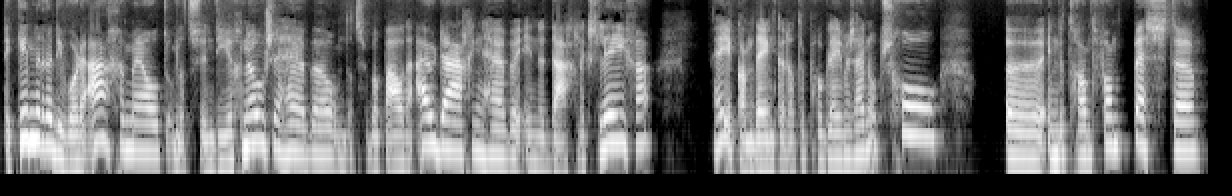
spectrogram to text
De kinderen die worden aangemeld omdat ze een diagnose hebben, omdat ze een bepaalde uitdaging hebben in het dagelijks leven. Je kan denken dat er problemen zijn op school, eh, in de trant van pesten,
